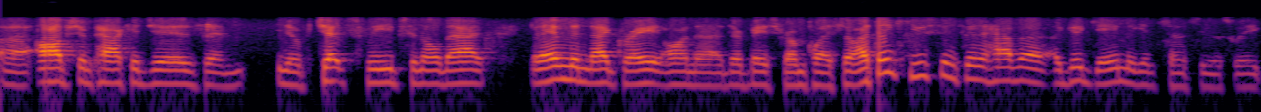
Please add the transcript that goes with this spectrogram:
uh, option packages and you know jet sweeps and all that. But they haven't been that great on uh, their base run play. So I think Houston's going to have a, a good game against Tennessee this week.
